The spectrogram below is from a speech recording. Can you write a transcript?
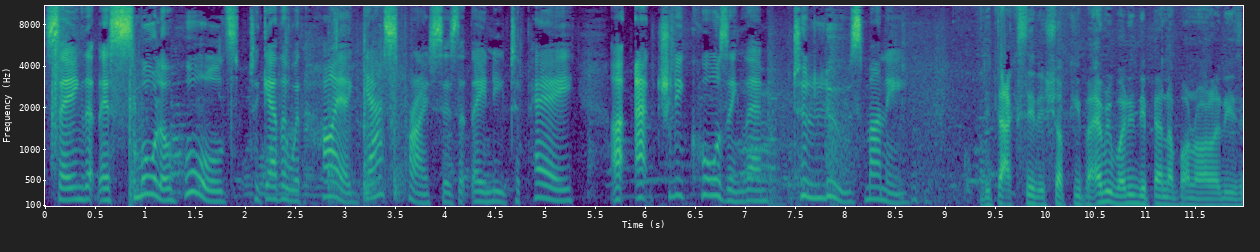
saying that their smaller hauls, together with higher gas prices that they need to pay, are actually causing them to lose money. The taxi, the shopkeeper, everybody depend upon all of these.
